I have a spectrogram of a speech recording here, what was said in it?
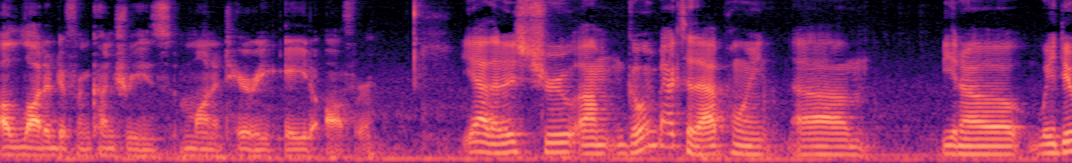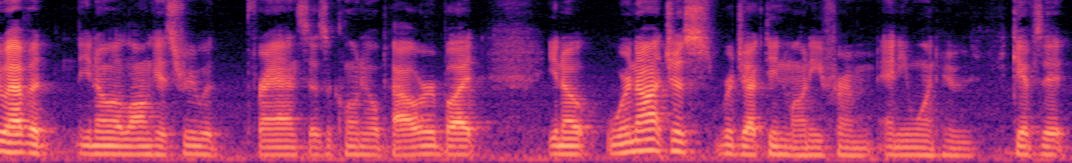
a lot of different countries' monetary aid offer. Yeah, that is true. Um, going back to that point, um, you know, we do have a you know a long history with France as a colonial power, but you know, we're not just rejecting money from anyone who gives it.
